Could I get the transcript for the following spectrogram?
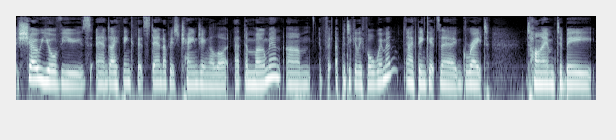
show your views. And I think that stand up is changing a lot at the moment, um, f- particularly for women. I think it's a great time to be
